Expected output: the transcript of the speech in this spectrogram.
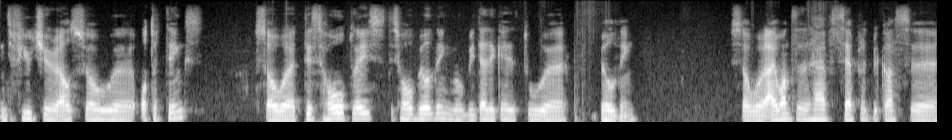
in the future also other things so uh, this whole place this whole building will be dedicated to uh, building. So uh, I want to have separate because uh,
